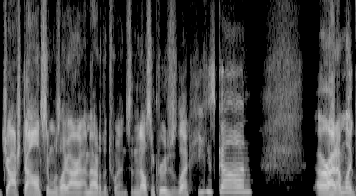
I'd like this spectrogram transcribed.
Josh Donaldson was like, "All right, I'm out of the Twins," and then Nelson Cruz was like, "He's gone." All right, I'm like,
